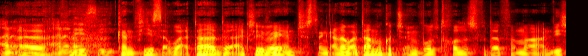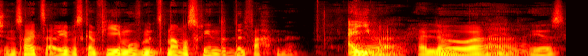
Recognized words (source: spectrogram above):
أنا آه، أنا ناسي. كان في س... وقتها ده actually very interesting. أنا وقتها ما كنتش involved خالص في ده فما عنديش insights قوي بس كان في movement اسمها مصريين ضد الفحم. أيوه. آه، اللي هو أيوة. yes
